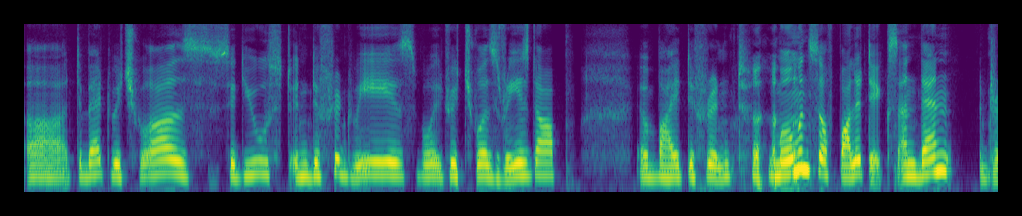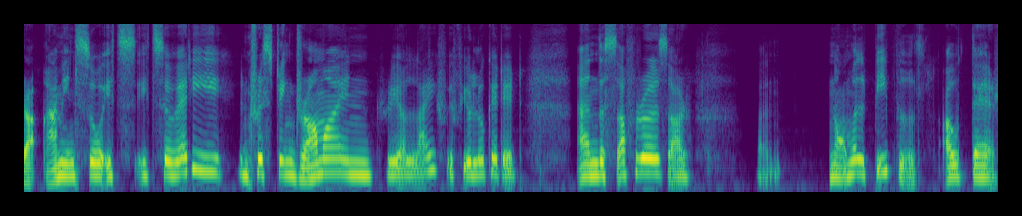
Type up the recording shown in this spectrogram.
uh, Tibet, which was seduced in different ways, which was raised up by different moments of politics, and then dra- I mean, so it's it's a very interesting drama in real life if you look at it, and the sufferers are uh, normal people out there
